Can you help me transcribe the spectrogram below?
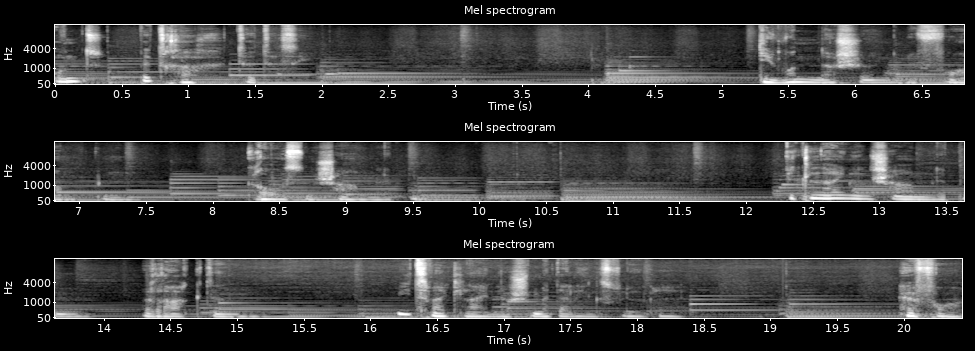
und betrachtete sie. Die wunderschön geformten großen Schamlippen die kleinen Schamlippen ragten wie zwei kleine Schmetterlingsflügel hervor.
